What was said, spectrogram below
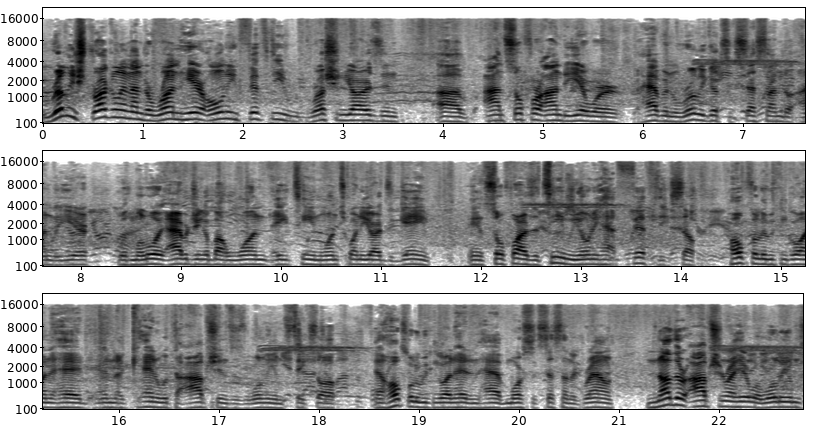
Really struggling on the run here, only 50 rushing yards and uh, on so far on the year, we're having really good success on the on the year with Malloy averaging about 118, 120 yards a game. And so far as a team, we only have 50. So hopefully we can go on ahead and again with the options as Williams takes off, and hopefully we can go ahead and have more success on the ground. Another option right here where Williams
